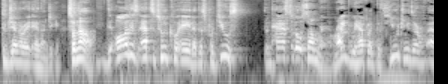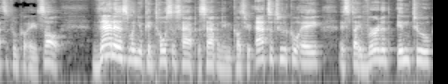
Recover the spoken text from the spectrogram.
to generate energy. So now, the, all this acetyl-CoA that is produced it has to go somewhere, right? We have like this huge reserve of acetyl-CoA. So that is when your ketosis hap is happening because your acetyl-CoA is diverted into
